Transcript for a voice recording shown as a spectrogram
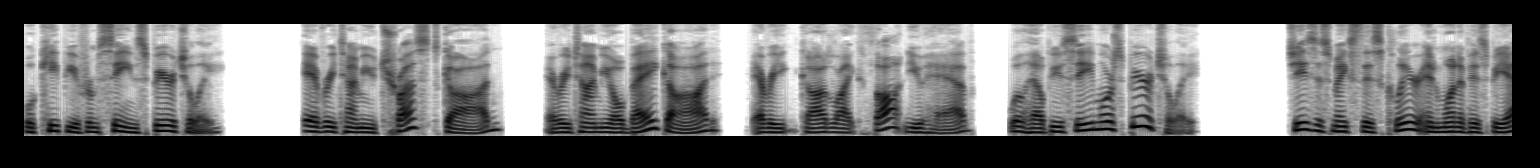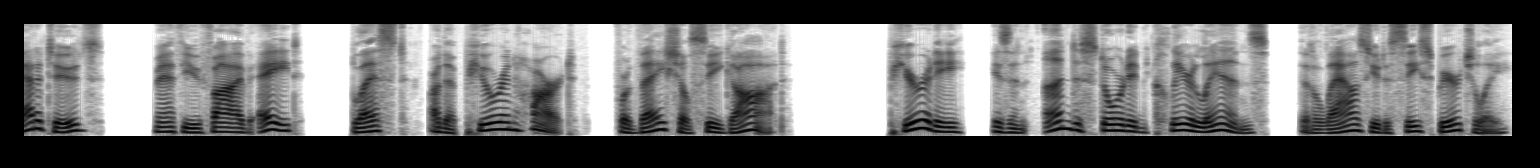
will keep you from seeing spiritually. Every time you trust God, every time you obey God, every godlike thought you have will help you see more spiritually. Jesus makes this clear in one of his Beatitudes, Matthew 5 8. Blessed are the pure in heart, for they shall see God. Purity is an undistorted, clear lens that allows you to see spiritually.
